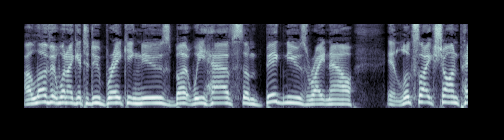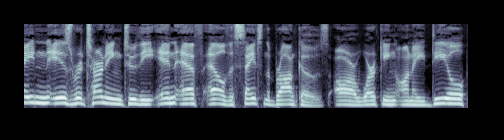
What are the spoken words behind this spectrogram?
I love it when I get to do breaking news, but we have some big news right now. It looks like Sean Payton is returning to the NFL. The Saints and the Broncos are working on a deal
